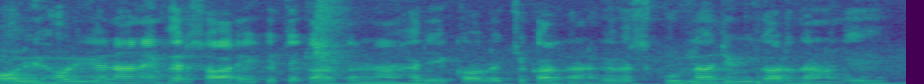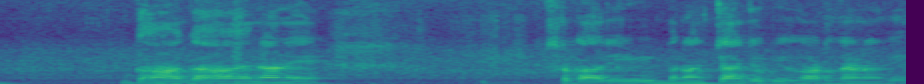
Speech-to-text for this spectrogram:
ਹੌਲੀ ਹੌਲੀ ਇਹਨਾਂ ਨੇ ਫਿਰ ਸਾਰੇ ਕਿਤੇ ਕਰ ਦੇਣਾ, ਹਰੇਕ ਕਾਲਜ 'ਚ ਕਰ ਦੇਣਗੇ, ਫਿਰ ਸਕੂਲਾਂ 'ਚ ਵੀ ਕਰ ਦੇਣਗੇ। ਗਾਹਾਂ ਗਾਹਾਂ ਇਹਨਾਂ ਨੇ ਸਰਕਾਰੀ ਬ੍ਰਾਂਚਾਂ 'ਚ ਵੀ ਕਰ ਦੇਣਗੇ।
